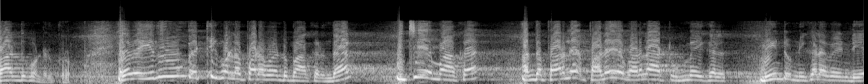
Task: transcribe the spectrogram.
வாழ்ந்து கொண்டிருக்கிறோம். எனவே இதுவும் வெற்றி கொள்ளப்பட வேண்டுமாக இருந்தால் நிச்சயமாக அந்த பழைய பழைய வரலாற்று உண்மைகள் மீண்டும் நிகழ வேண்டிய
